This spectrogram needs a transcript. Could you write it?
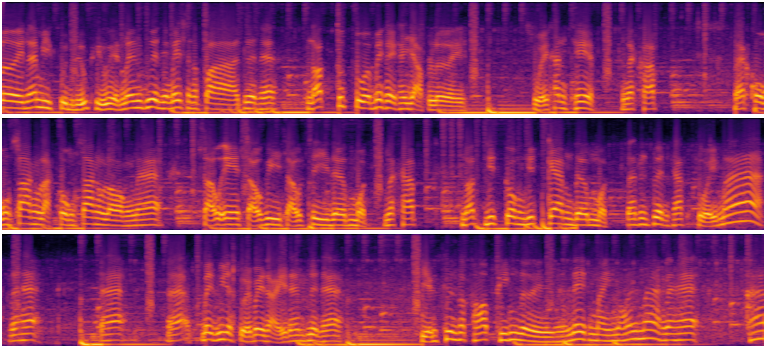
เลยนะ มีฝุ่นผิวๆเห็นไหมเพื่อนยังไม่สปาเพื่อนนะน็อตทุกตัวไม่เคยขยับเลย สวยขั้นเทพนะครับและโครงสร้างหลักโครงสร้างรองนะฮะเสา A เสา B เสา C เดิมหมดนะครับน็อตยึดก้งยึดแก้มเดิมหมดนะเพื่อนๆครับ สวยมากนะฮะนะฮะนะฮะไม่รู้จะสวยไปไหนนะเพื่อนนะฮะเสียงเครื่องกระเพาะพิงเลยเลขไม่น้อยมากนะฮะห้า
